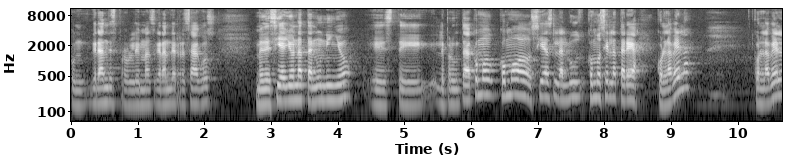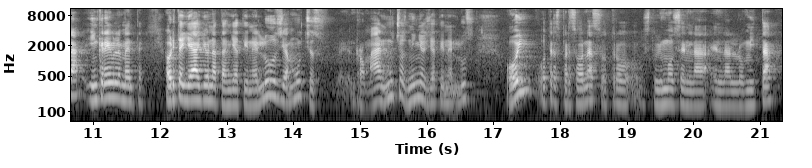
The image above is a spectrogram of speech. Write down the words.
con grandes problemas, grandes rezagos. Me decía Jonathan, un niño, este, le preguntaba, ¿cómo, cómo hacías la luz, cómo hacías la tarea? ¿Con la vela? Con la vela, increíblemente. Ahorita ya Jonathan ya tiene luz, ya muchos, eh, Román, muchos niños ya tienen luz. Hoy otras personas, otro, estuvimos en la, en la Lomita,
